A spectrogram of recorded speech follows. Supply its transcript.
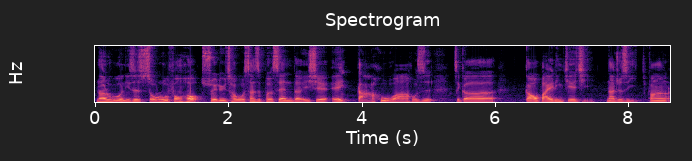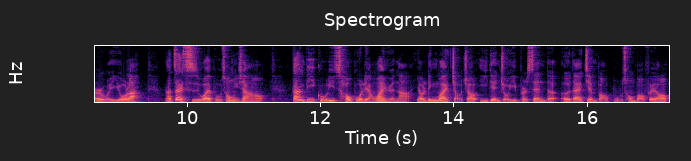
那如果你是收入丰厚、税率超过三十 percent 的一些诶大户啊，或是这个高白领阶级，那就是以方案二为优啦。那在此外补充一下哈。单笔股利超过两万元呐，要另外缴交一点九一 percent 的二代健保补充保费哦。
